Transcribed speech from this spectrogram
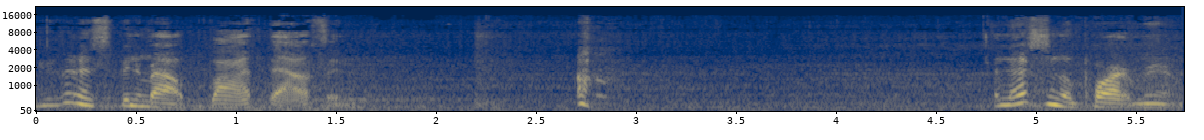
you're gonna spend about five thousand. and that's an apartment.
